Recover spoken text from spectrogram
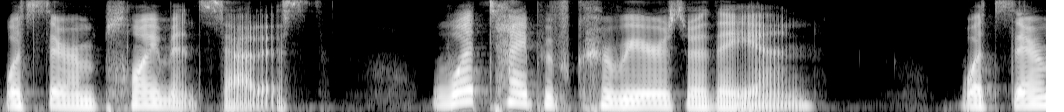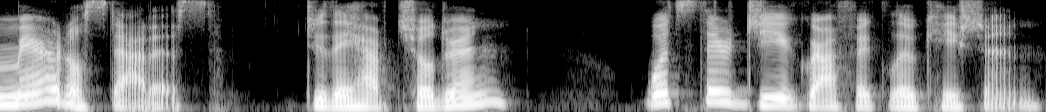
What's their employment status? What type of careers are they in? What's their marital status? Do they have children? What's their geographic location?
